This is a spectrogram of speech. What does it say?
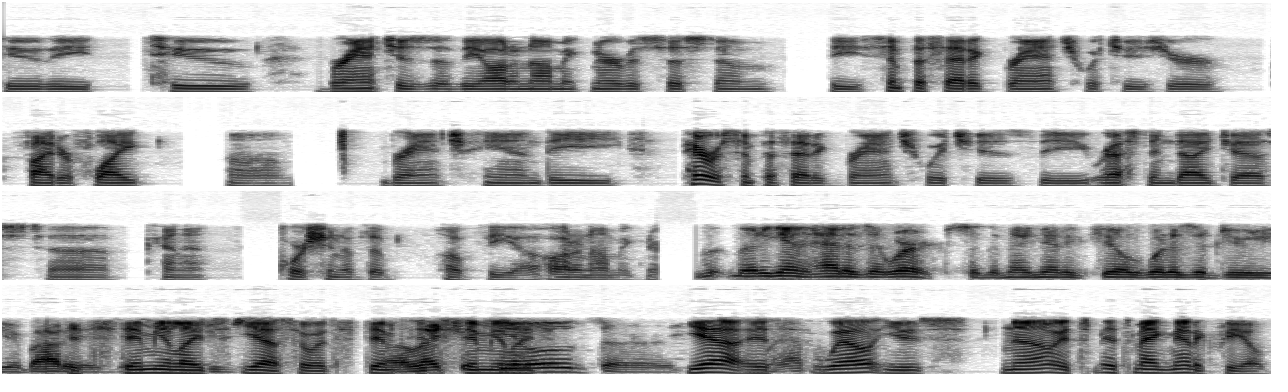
to the two branches of the autonomic nervous system, the sympathetic branch, which is your fight or flight um, branch, and the parasympathetic branch, which is the rest and digest uh, kind of portion of the of the uh, autonomic nerve. But again, how does it work? So the magnetic field, what does it do to your body? It stimulates. It yeah, so it, stim- it stimulates. Fields or yeah, it's well, you no, it's it's magnetic field.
